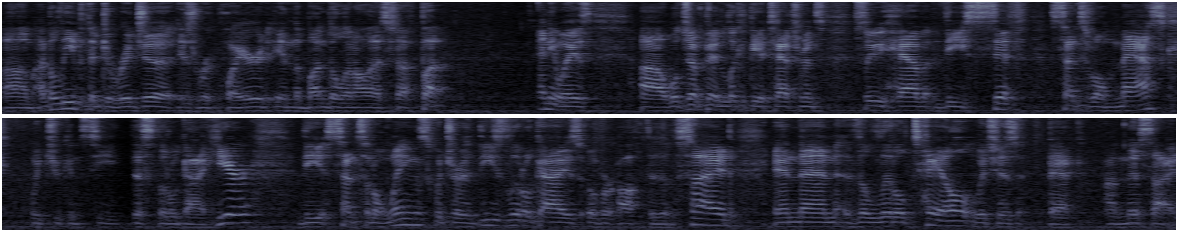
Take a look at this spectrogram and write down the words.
Um, I believe the Diriga is required in the bundle and all that stuff, but anyways, uh, we'll jump in and look at the attachments. So you have the Sith Sentinel Mask, which you can see this little guy here. The Sentinel Wings, which are these little guys over off to the side. And then the little tail, which is back on this side.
